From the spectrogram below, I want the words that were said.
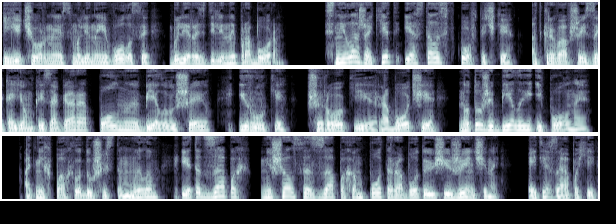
Ее черные смоляные волосы были разделены пробором. Сняла жакет и осталась в кофточке, открывавшей за каемкой загара полную белую шею и руки, Широкие, рабочие, но тоже белые и полные. От них пахло душистым мылом, и этот запах мешался с запахом пота работающей женщины. Эти запахи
